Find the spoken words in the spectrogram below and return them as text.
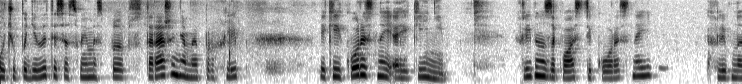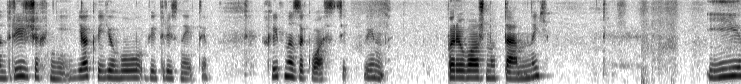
хочу поділитися своїми спостереженнями про хліб, який корисний, а який ні. Хліб на заквасці корисний, хліб на дріжджах ні. Як його відрізнити? Хліб на заквасці. Він переважно темний. І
